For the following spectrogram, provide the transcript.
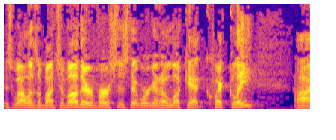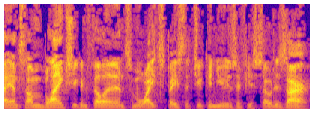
as well as a bunch of other verses that we're going to look at quickly, uh, and some blanks you can fill in and some white space that you can use if you so desire.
